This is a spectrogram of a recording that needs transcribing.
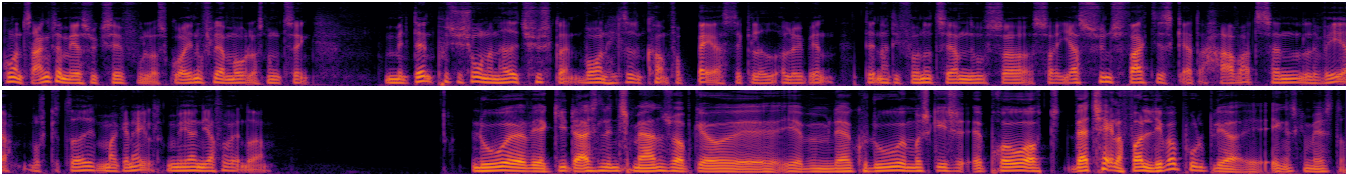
Kunne han sagtens være mere succesfuld og score endnu flere mål og sådan nogle ting. Men den position, han havde i Tyskland, hvor han hele tiden kom fra bagerste glæde og løb ind, den har de fundet til ham nu. Så, så jeg synes faktisk, at Harvard han leverer måske stadig marginalt mere, end jeg forventede ham. Nu øh, vil jeg give dig sådan en smertensopgave, øh, Jeppe, men der kunne du øh, måske øh, prøve at... Hvad taler for, at Liverpool bliver øh, engelske mester?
